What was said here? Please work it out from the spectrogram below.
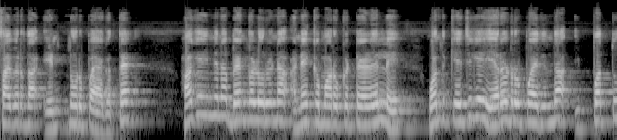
ಸಾವಿರದ ಎಂಟುನೂರು ರೂಪಾಯಿ ಆಗುತ್ತೆ. ಹಾಗೆ ಇಂದಿನ ಬೆಂಗಳೂರಿನ ಅನೇಕ ಮಾರುಕಟ್ಟೆಗಳಲ್ಲಿ ಒಂದು ಕೆ ಜಿಗೆ ಎರಡು ರೂಪಾಯಿದಿಂದ ಇಪ್ಪತ್ತು,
